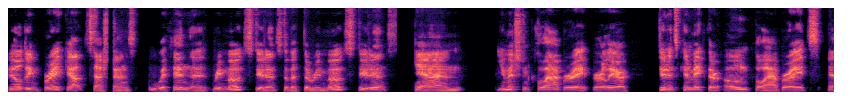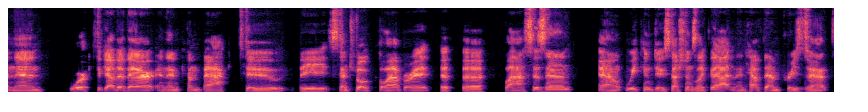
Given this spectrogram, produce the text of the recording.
building breakout sessions within the remote students so that the remote students can, you mentioned collaborate earlier, students can make their own collaborates and then work together there and then come back to the central collaborate that the class is in. And we can do sessions like that and then have them present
